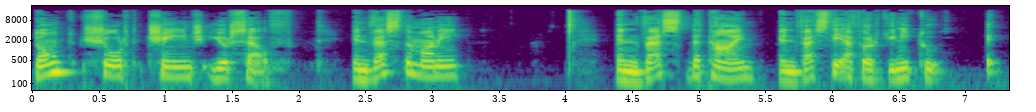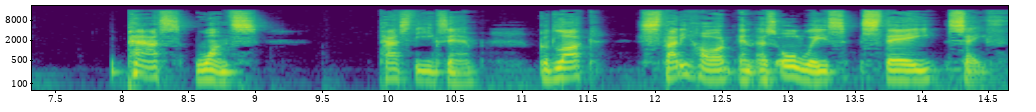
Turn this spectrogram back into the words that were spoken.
Don't shortchange yourself. Invest the money, invest the time, invest the effort. You need to eh, pass once, pass the exam. Good luck, study hard, and as always, stay safe.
